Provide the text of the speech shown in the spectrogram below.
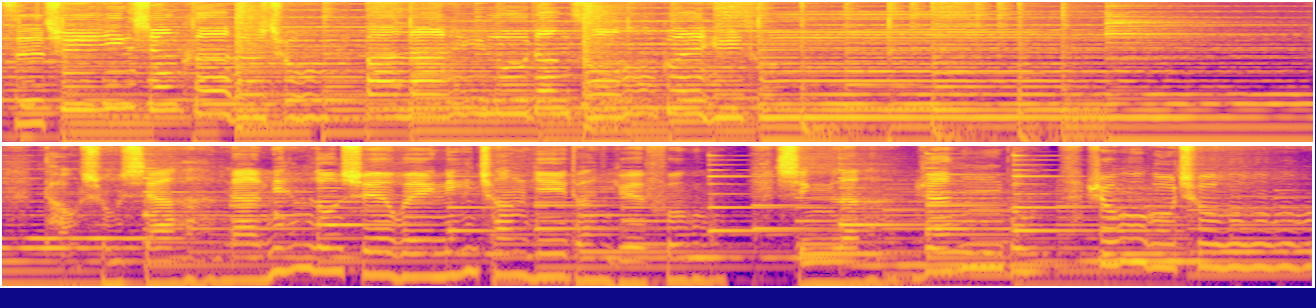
此去应向何处，把来路当作归途。桃树下那年落雪，为你唱一段乐府，醒了人不如初。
